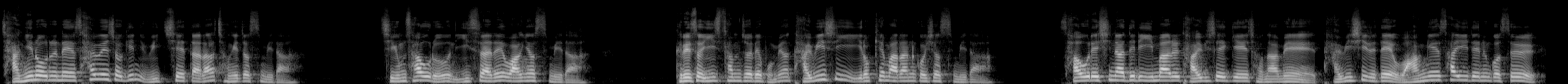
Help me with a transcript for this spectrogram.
장인어른의 사회적인 위치에 따라 정해졌습니다. 지금 사울은 이스라엘의 왕이었습니다. 그래서 23절에 보면 다윗이 이렇게 말하는 것이었습니다. 사울의 신하들이 이 말을 다윗에게 전함에 다윗이 이르되 왕의 사위 되는 것을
